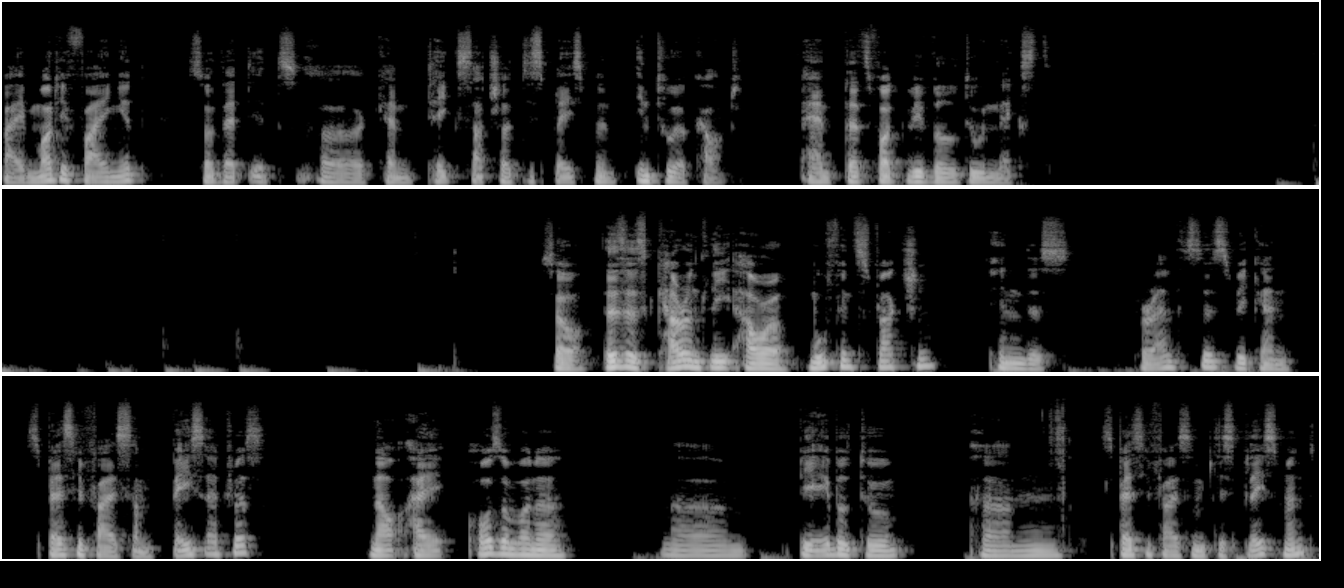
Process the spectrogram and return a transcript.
by modifying it so that it uh, can take such a displacement into account. And that's what we will do next. So this is currently our move instruction. In this parenthesis, we can specify some base address. Now I also want to um, be able to um, specify some displacement.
